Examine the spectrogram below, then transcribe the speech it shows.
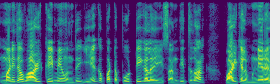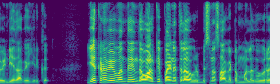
மனித வாழ்க்கையுமே வந்து ஏகப்பட்ட போட்டிகளை சந்தித்து தான் வாழ்க்கையில் முன்னேற வேண்டியதாக இருக்குது ஏற்கனவே வந்து இந்த வாழ்க்கை பயணத்தில் ஒரு பிஸ்னஸ் ஆகட்டும் அல்லது ஒரு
